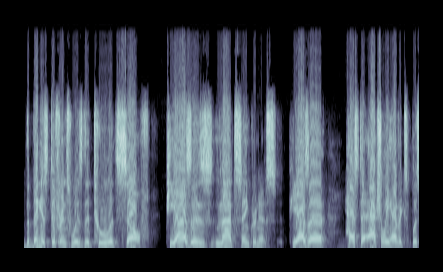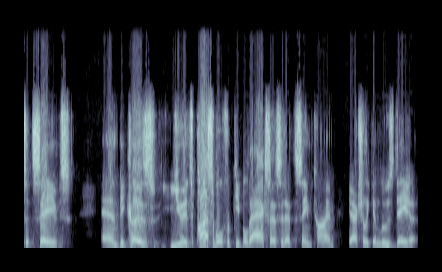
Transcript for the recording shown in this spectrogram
the biggest difference was the tool itself. Piazza's not synchronous. Piazza has to actually have explicit saves. And because you, it's possible for people to access it at the same time, you actually can lose data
